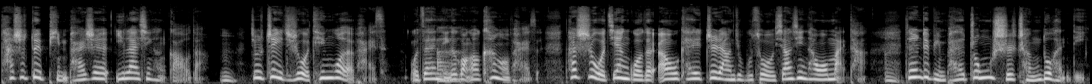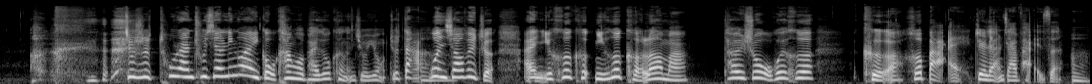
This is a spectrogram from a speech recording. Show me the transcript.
他是对品牌是依赖性很高的。嗯，就是这只是我听过的牌子，我在哪个广告看过牌子，它是我见过的，OK，质量就不错，我相信它，我买它。嗯，但是对品牌的忠实程度很低，就是突然出现另外一个我看过牌子，我可能就用。就大问消费者，哎，你喝可你喝可乐吗？他会说我会喝可和百这两家牌子。嗯，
